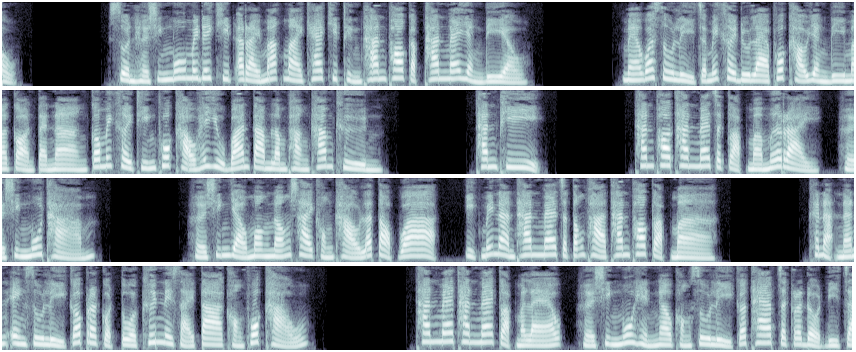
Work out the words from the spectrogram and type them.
ส่วนเหอชิงมู่ไม่ได้คิดอะไรมากมายแค่คิดถึงท่านพ่อกับท่านแม่อย่างเดียว แม้ว่าซูหลี่จะไม่เคยดูแลพวกเขาอย่างดีมาก่อนแต่นางก็ไม่เคยทิ้งพวกเขาให้อยู่บ้านตามลำพังข้ามคืน ท่านพี่ ท่านพ่อท่านแม่จะกลับมาเมื่อไหร่ เหอชิงมู่ถาม เหอชิงเหยามองน้องชายของเขาและตอบว่า อีกไม่นานท่านแม่จะต้องพาท่านพ่อกลับมา ขณะนั้นเองซูหลี่ก็ปรากฏตัวขึ้นในสายตาของพวกเขา ท่านแม่ท่านแม่กลับมาแล้ว เหอชิงมู่เห็นเงาของซูหลี่ก็แทบจะกระโดดดีใจ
